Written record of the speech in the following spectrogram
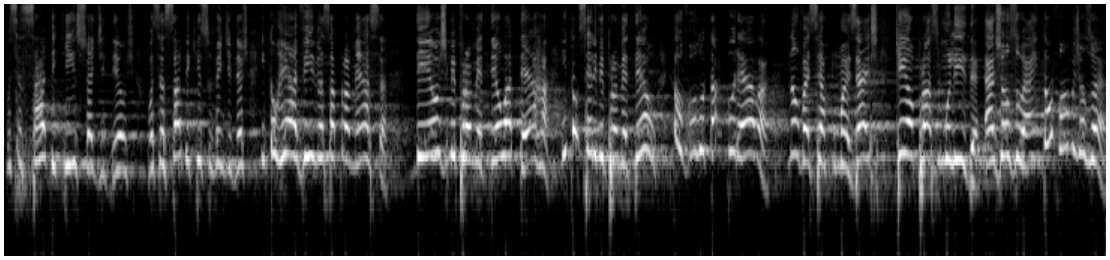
Você sabe que isso é de Deus, você sabe que isso vem de Deus, então reavive essa promessa. Deus me prometeu a terra, então se Ele me prometeu, eu vou lutar por ela. Não vai ser com Moisés, quem é o próximo líder? É Josué, então vamos, Josué,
